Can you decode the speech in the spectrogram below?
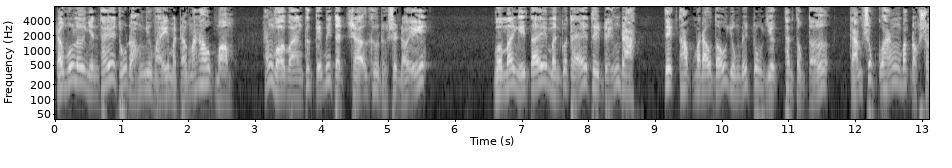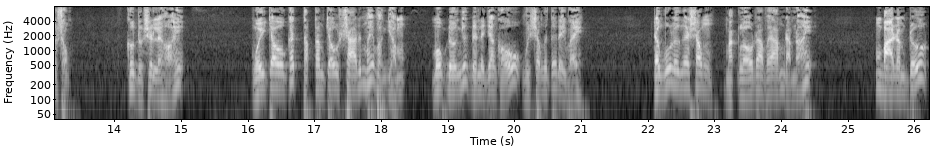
Trần Phủ Lương nhìn thấy thủ đoạn như vậy mà trợn mắt hốt mồm. Hắn vội vàng cất kỹ bí tịch sợ Khương Trường Sinh đổi ý. Vừa mới nghĩ tới mình có thể thi triển ra, tiết học mà đạo tổ dùng để tru diệt thanh tùng tử, cảm xúc của hắn bắt đầu sôi sụp. Khương Trường Sinh lại hỏi, Ngụy Châu cách Thập Tam Châu xa đến mấy vạn dặm, một đường nhất định là gian khổ, vì sao ngươi tới đây vậy? Trần Vũ Lương nghe xong, mặt lộ ra vẻ ấm đạm nói, Ba năm trước,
